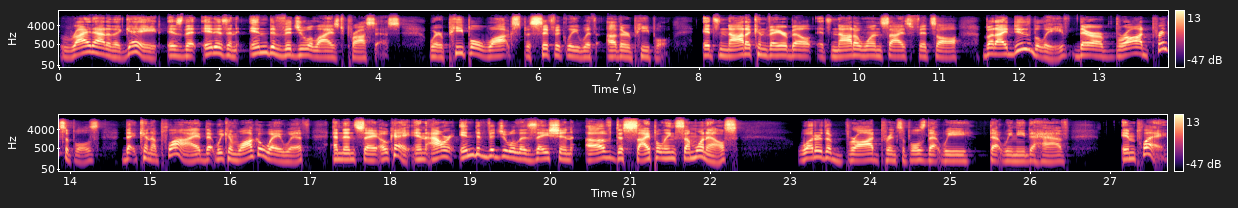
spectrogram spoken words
right out of the gate is that it is an individualized process where people walk specifically with other people. It's not a conveyor belt, it's not a one size fits all, but I do believe there are broad principles that can apply that we can walk away with and then say, okay, in our individualization of discipling someone else, what are the broad principles that we that we need to have in play?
